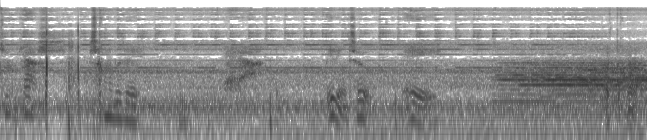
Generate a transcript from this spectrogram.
too, yes. Second of the day. Yeah. Beating too. Hey. What the heck?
